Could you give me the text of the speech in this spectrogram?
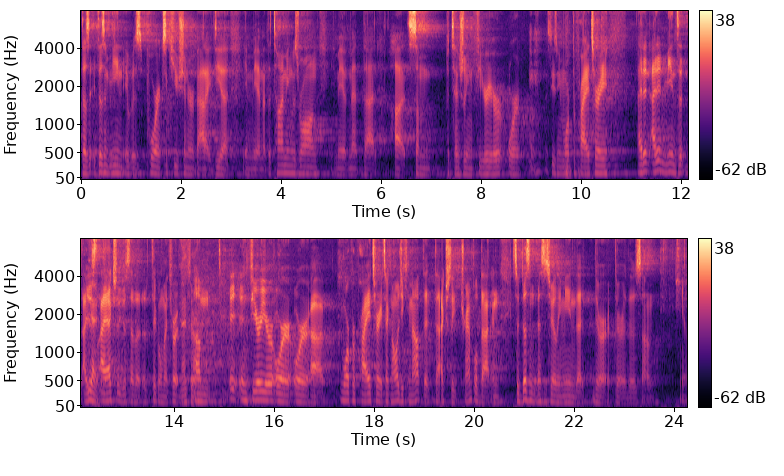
does, it doesn't mean it was poor execution or a bad idea. It may have meant the timing was wrong. It may have meant that uh, some potentially inferior or, excuse me, more proprietary. I didn't, I didn't mean to, I just, yeah. I actually just have a, a tickle in my throat. That's right. Um, inferior or, or uh, more proprietary technology came out that, that actually trampled that. And so it doesn't necessarily mean that there are, there are those, um, you know,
